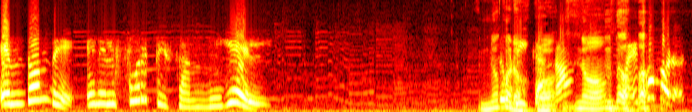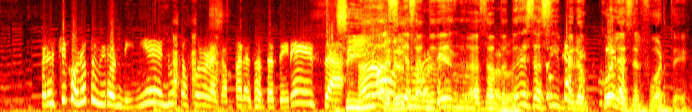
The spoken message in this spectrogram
¿En dónde? En el Fuerte San Miguel. No conozco. ubican, no. No. ¿cómo no? Pero chicos, no tuvieron niñez, nunca fueron a acampar a Santa Teresa. Sí, Ah, sí, a Santa, no Teresa, a Santa. Teresa sí, pero ¿cuál es el fuerte?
